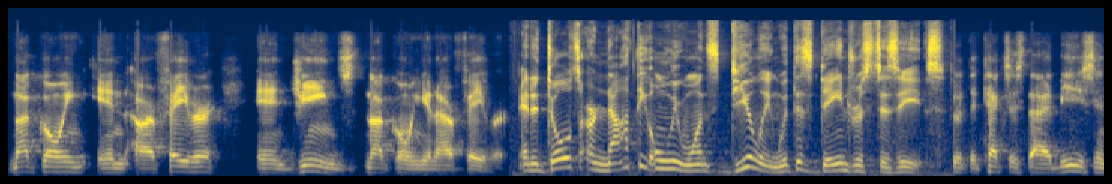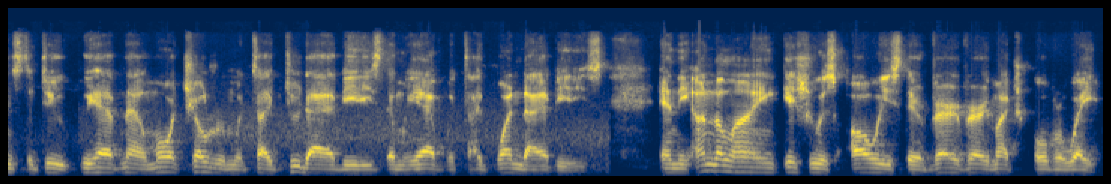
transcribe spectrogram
not going in our favor and genes not going in our favor. And adults are not the only ones dealing with this dangerous disease. At the Texas Diabetes Institute, we have now more children with type 2 diabetes than we have with type 1 diabetes. And the underlying issue is always they're very, very much overweight.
